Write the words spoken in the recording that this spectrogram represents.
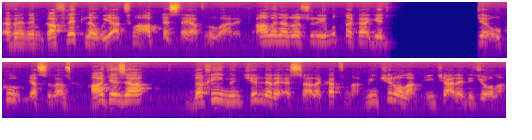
efendim gafletle uyatma, abdestle yat mübarek. Amener Resulü mutlaka gece oku yatsıdan sonra. Hakeza dahi münkirlere esrara katma. Münkir olan, inkar edici olan,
